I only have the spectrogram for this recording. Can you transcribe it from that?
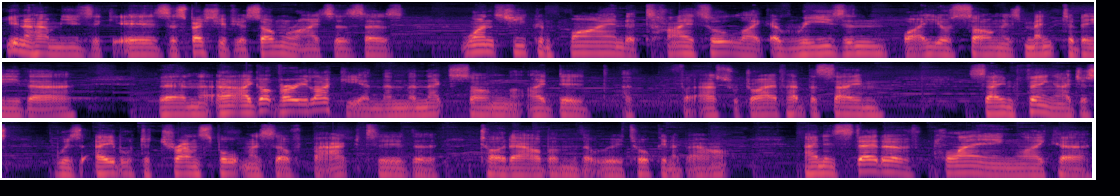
you know, how music is, especially if you're songwriters. There's once you can find a title, like a reason why your song is meant to be there, then uh, I got very lucky. And then the next song I did uh, for Astral Drive had the same same thing. I just was able to transport myself back to the Todd album that we were talking about. And instead of playing like a,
